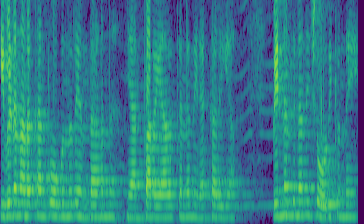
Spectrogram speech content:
ഇവിടെ നടക്കാൻ പോകുന്നത് എന്താണെന്ന് ഞാൻ പറയാതെ തന്നെ നിനക്കറിയാം. പിന്നെന്തിനാ നീ ചോദിക്കുന്നേ?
